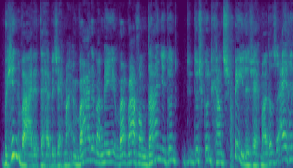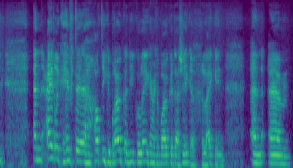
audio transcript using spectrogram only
beginwaarde te hebben, zeg maar. Een waarde waarmee je, waar, waar je dus kunt gaan spelen, zeg maar. Dat is eigenlijk, en eigenlijk heeft, uh, had die gebruiker, die collega gebruiker daar zeker gelijk in. En um,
